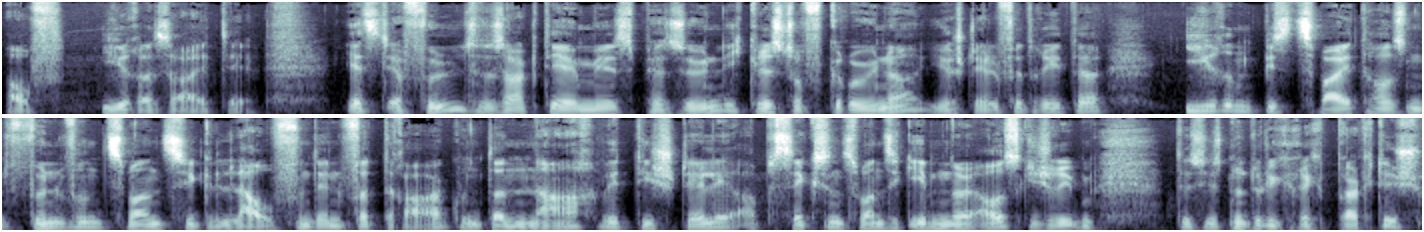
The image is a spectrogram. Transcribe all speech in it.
auf ihrer Seite. Jetzt erfüllen, so sagte er mir es persönlich, Christoph Gröner, ihr Stellvertreter, ihren bis 2025 laufenden Vertrag und danach wird die Stelle ab 26 eben neu ausgeschrieben. Das ist natürlich recht praktisch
